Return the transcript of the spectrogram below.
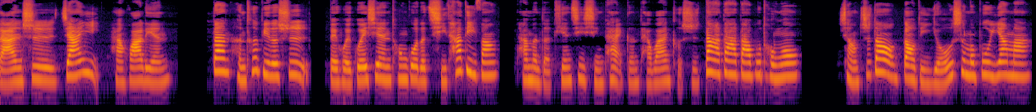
答案是嘉义和花莲。但很特别的是，北回归线通过的其他地方，它们的天气形态跟台湾可是大大大不同哦。想知道到底有什么不一样吗？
